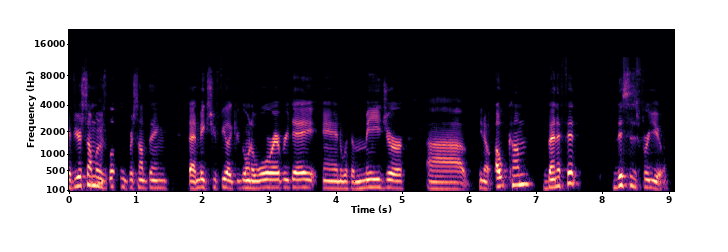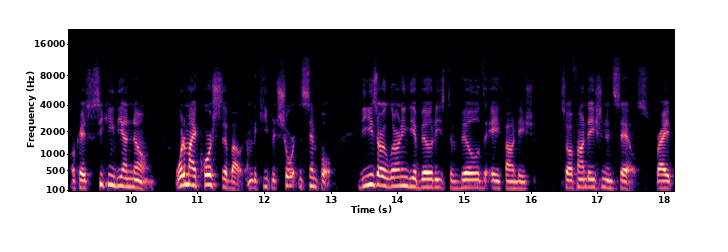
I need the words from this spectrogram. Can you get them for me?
if you're someone who's looking for something that makes you feel like you're going to war every day and with a major uh, you know outcome benefit this is for you okay so seeking the unknown what are my courses about i'm going to keep it short and simple these are learning the abilities to build a foundation so a foundation in sales right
